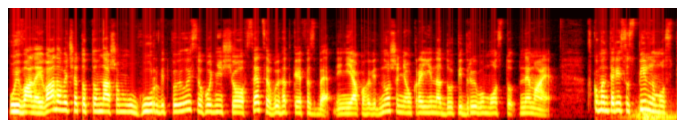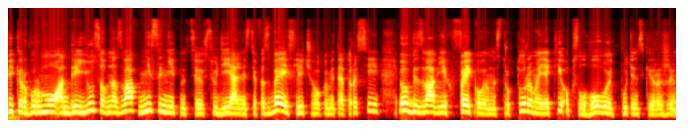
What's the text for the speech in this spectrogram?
У Івана Івановича, тобто в нашому ГУР, відповіли сьогодні, що все це вигадки ФСБ і ніякого відношення Україна до підриву мосту не має. В коментарі Суспільному спікер гурмо Андрій Юсов назвав нісенітницею всю діяльність ФСБ і слідчого комітету Росії і обізвав їх фейковими структурами, які обслуговують путінський режим.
